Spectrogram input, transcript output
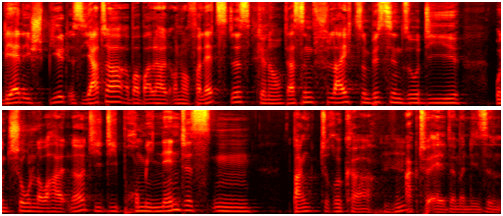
wer nicht spielt, ist Jatta, aber weil er halt auch noch verletzt ist. Genau. Das sind vielleicht so ein bisschen so die, und Schonlau halt, ne, die, die prominentesten Bankdrücker Mhm. aktuell, wenn man diese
